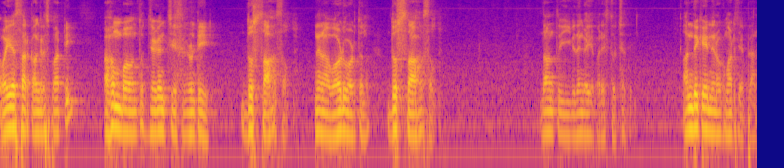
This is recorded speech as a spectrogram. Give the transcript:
వైఎస్ఆర్ కాంగ్రెస్ పార్టీ అహంభావంతో జగన్ చేసినటువంటి దుస్సాహసం. నేను ఆ వాడు వాడుతున్నా దుస్సాహసం. దాంతో ఈ విధంగా ఏ పరిస్థితి వచ్చింది. అందుకే నేను ఒక మాట చెప్పాను.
